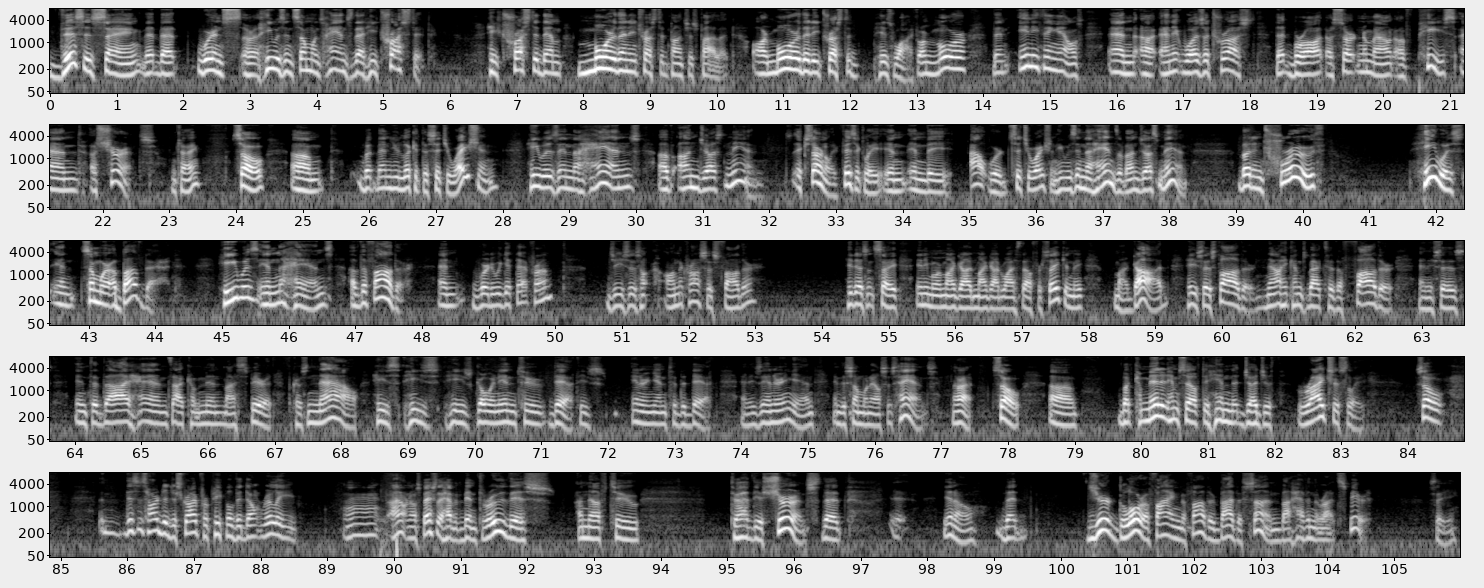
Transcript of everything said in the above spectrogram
this is saying that, that we're in, uh, he was in someone's hands that he trusted. He trusted them more than he trusted Pontius Pilate, or more than he trusted his wife, or more than anything else. And, uh, and it was a trust that brought a certain amount of peace and assurance. Okay? So, um, but then you look at the situation, he was in the hands of unjust men, externally, physically, in, in the outward situation. He was in the hands of unjust men. But in truth, he was in somewhere above that. He was in the hands of the Father. And where do we get that from? Jesus on the cross says, Father. He doesn't say anymore, My God, my God, why hast thou forsaken me? My God. He says, Father. Now he comes back to the Father and he says, Into thy hands I commend my spirit. Because now he's, he's, he's going into death. He's entering into the death. And he's entering in into someone else's hands. All right. So, uh, but committed himself to him that judgeth righteously. So, this is hard to describe for people that don't really, mm, I don't know, especially haven't been through this enough to to have the assurance that, you know, that you're glorifying the Father by the Son by having the right spirit. See,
